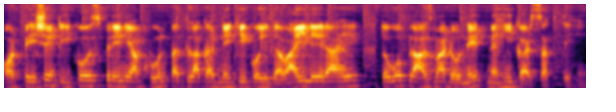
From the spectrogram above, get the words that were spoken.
और पेशेंट इको इकोस्प्रिन या खून पतला करने की कोई दवाई ले रहा है तो वो प्लाज्मा डोनेट नहीं कर सकते हैं।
